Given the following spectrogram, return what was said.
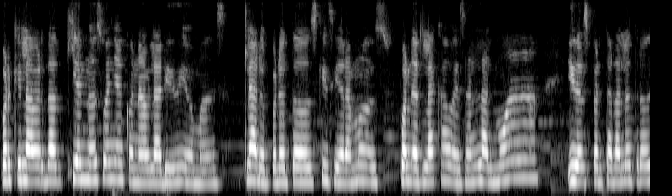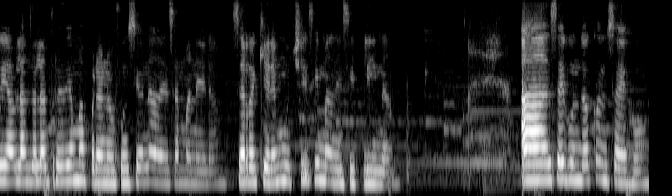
porque la verdad, ¿quién no sueña con hablar idiomas? Claro, pero todos quisiéramos poner la cabeza en la almohada y despertar al otro día hablando el otro idioma, pero no funciona de esa manera. Se requiere muchísima disciplina. Ah, segundo consejo,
